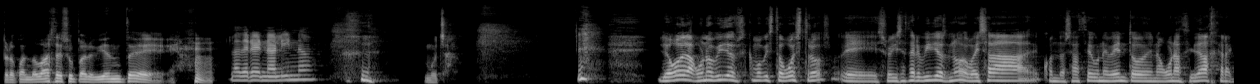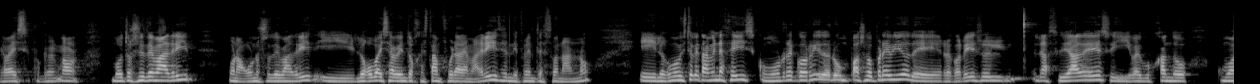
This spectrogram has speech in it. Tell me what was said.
pero cuando vas de superviviente... La adrenalina. Mucha. Luego, de algunos vídeos que hemos visto vuestros, eh, soléis hacer vídeos, ¿no? Vais a, cuando se hace un evento en alguna ciudad, que la que vais, porque bueno, vosotros sois de Madrid, bueno, algunos son de Madrid, y luego vais a eventos que están fuera de Madrid, en diferentes zonas, ¿no? Y luego hemos visto que también hacéis como un recorrido, era un paso previo de recorrer las ciudades y vais buscando cómo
